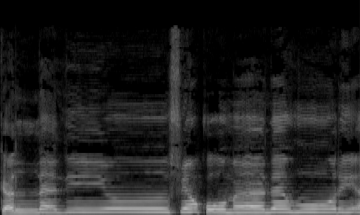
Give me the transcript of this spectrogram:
كالذي ينفق ماله رئاء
